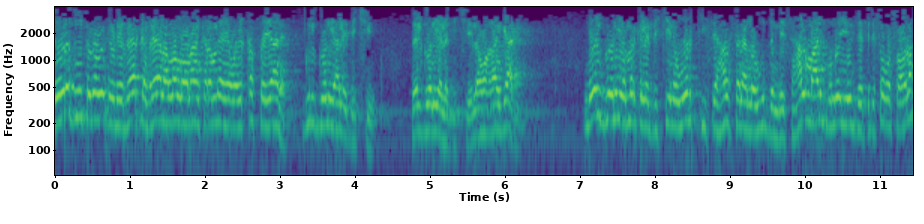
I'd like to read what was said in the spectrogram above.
dawladdu u tago wuxuu yihi reerkan reeraan la noolaan kara mehe way qasayaane guri gooniya hala dejiyo meel gooniyaa la dejiyo illa waa qaangaad meel gooniya marka la dejiyana warkiisa hal sanaa noogu dambeysay. Hal maalin buu noo yimid bay tihi isagoo socda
